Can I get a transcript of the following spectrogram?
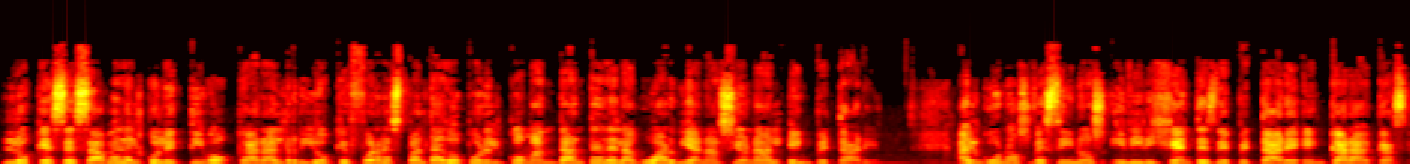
Lo que se sabe del colectivo Cara al Río que fue respaldado por el comandante de la Guardia Nacional en Petare. Algunos vecinos y dirigentes de Petare en Caracas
